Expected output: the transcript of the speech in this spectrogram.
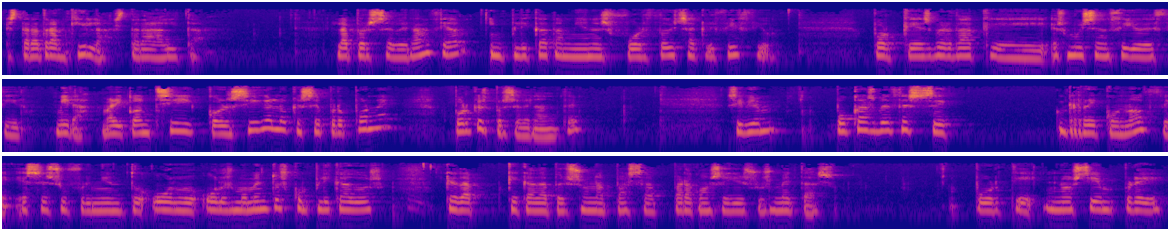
estará tranquila, estará alta. La perseverancia implica también esfuerzo y sacrificio, porque es verdad que es muy sencillo decir, mira, Mariconchi consigue lo que se propone porque es perseverante. Si bien pocas veces se reconoce ese sufrimiento o, los momentos complicados que cada persona pasa para conseguir sus metas, porque no siempre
